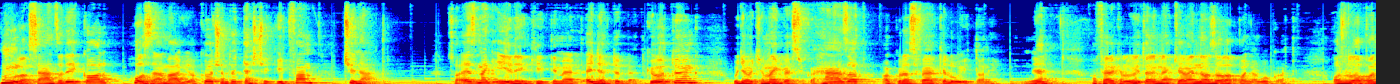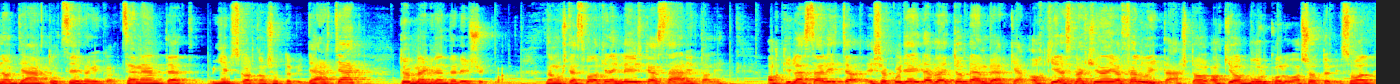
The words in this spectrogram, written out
0%-kal hozzám vágja a kölcsönt, hogy tessék, itt van, csináld. Szóval ez meg élénkíti, mert egyre többet költünk, ugye, hogyha megveszük a házat, akkor azt fel kell újítani. Ugye? Ha fel kell újítani, meg kell venni az alapanyagokat. Az alapanyag gyártó cégek, a cementet, gipszkarton, stb. gyártják, több megrendelésük van. Na most ezt valakinek le is kell szállítani aki leszállítja, és akkor ugye ide több ember kell, aki ezt megcsinálja a felújítást, a, aki a burkoló, a stb. Szóval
